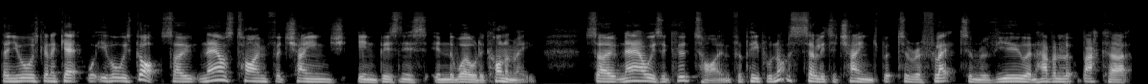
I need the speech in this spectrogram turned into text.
then you're always going to get what you've always got. So now's time for change in business in the world economy. So now is a good time for people not necessarily to change, but to reflect and review and have a look back at,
